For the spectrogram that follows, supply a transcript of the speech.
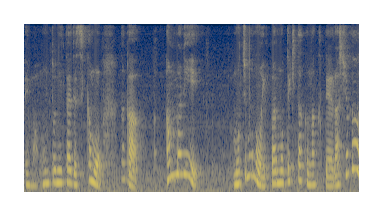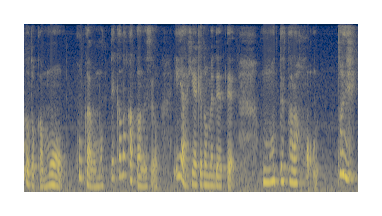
今本当に痛いです。しかもなんかあんまり持ち物をいっぱい持ってきたくなくてラッシュガードとかも今回は持っていかなかったんですよ。いいや日焼け止めでって。思ってたら本当に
